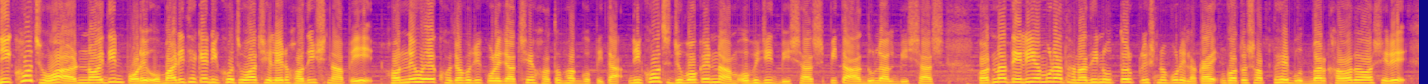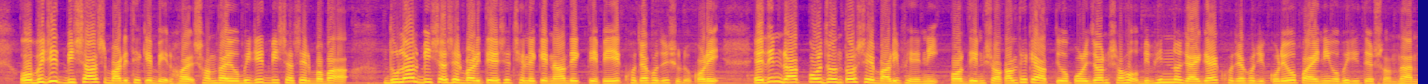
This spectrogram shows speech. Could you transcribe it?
নিখোঁজ হওয়ার নয় দিন পরেও বাড়ি থেকে নিখোঁজ হওয়া ছেলের হদিশ না পেয়ে হন্যে হয়ে খোঁজাখুঁজি করে যাচ্ছে হতভাগ্য পিতা। নিখোঁজ যুবকের নাম অভিজিৎ বিশ্বাস, পিতা দুলাল বিশ্বাস। ঘটনা তেলিয়ামুড়া থানাধীন উত্তর কৃষ্ণপুর এলাকায়। গত সপ্তাহে বুধবার খাওয়া দাওয়া সেরে অভিজিৎ বিশ্বাস বাড়ি থেকে বের হয়। সন্ধ্যায় অভিজিৎ বিশ্বাসের বাবা দুলাল বিশ্বাসের বাড়িতে এসে ছেলেকে না দেখতে পেয়ে খোঁজাখুঁজি শুরু করে। এদিন রাত পর্যন্ত সে বাড়ি ফেরেনি। পরদিন সকাল থেকে আত্মীয় পরিজন সহ বিভিন্ন জায়গায় খোঁজাখুঁজি করেও পায়নি অভিজিতের সন্ধান।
